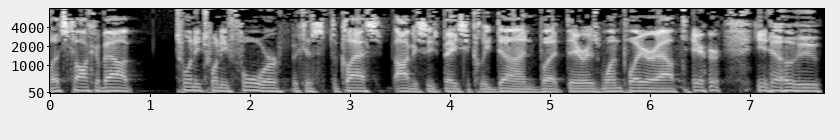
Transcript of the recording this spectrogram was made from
let's talk about 2024 because the class obviously is basically done, but there is one player out there, you know, who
